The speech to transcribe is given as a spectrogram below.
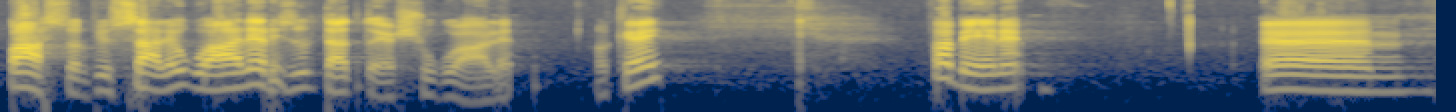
password più sale uguale, il risultato hash uguale. Ok? Va bene. Ehm.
